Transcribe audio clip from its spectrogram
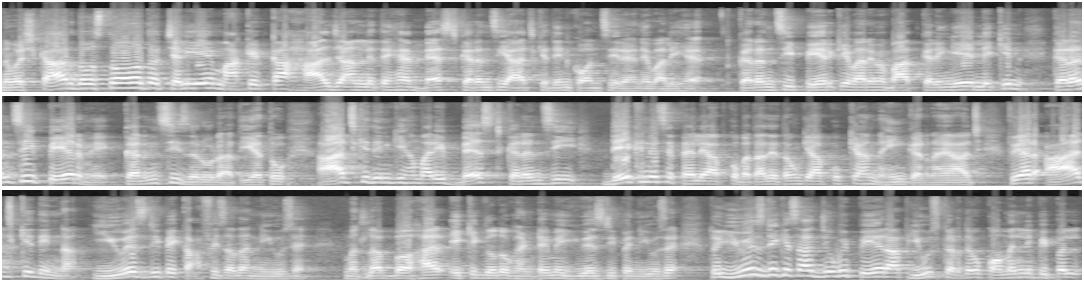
नमस्कार दोस्तों तो चलिए मार्केट का हाल जान लेते हैं। बेस्ट करेंसी आज के दिन कौन सी रहने वाली है? करेंसी पेयर के बारे में बात करेंगे, लेकिन करेंसी पेयर में करेंसी ज़रूर आती है। तो आज के दिन की हमारी बेस्ट करेंसी देखने से पहले आपको बता देता हूँ कि आपको क्या नहीं करना है आज। तो यार, आज के दिन ना यूएसडी पे काफ़ी ज़्यादा न्यूज़ है। मतलब हर एक एक दो दो घंटे में यूएसडी पे न्यूज़ है। तो यूएसडी के साथ जो भी पेयर आप यूज़ करते हो कॉमनली पीपल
